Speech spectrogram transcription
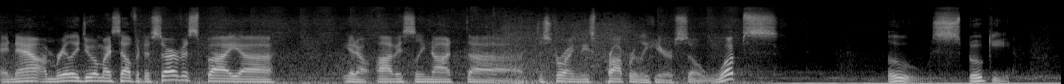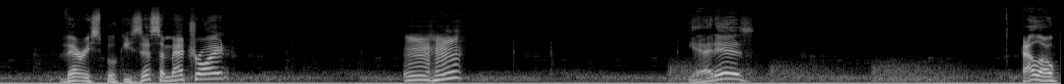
And now I'm really doing myself a disservice by, uh, you know, obviously not uh, destroying these properly here. So, whoops. Ooh, spooky. Very spooky. Is this a Metroid? Mm-hmm. Yeah, it is. Hello.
